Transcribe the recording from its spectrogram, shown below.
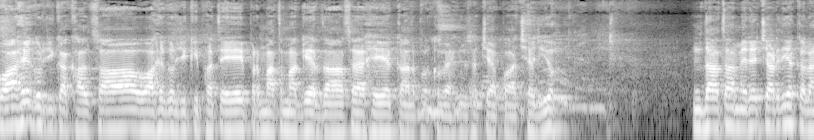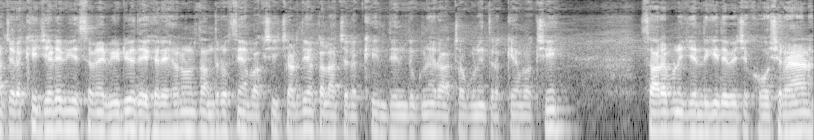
ਵਾਹਿਗੁਰੂ ਜੀ ਕਾ ਖਾਲਸਾ, ਵਾਹਿਗੁਰੂ ਜੀ ਕੀ ਫਤਿਹ। ਪ੍ਰਮਾਤਮਾ ਅੱਗੇ ਅਰਦਾਸ ਹੈ ਹੈ ਅਕਾਲ ਪੁਰਖ ਵਾਹਿਗੁਰੂ, ਸੱਚਾ ਪਾਤਸ਼ਾਹ ਜੀਓ। ਦਾਤਾ ਮੇਰੇ ਚੜ੍ਹਦੀਆਂ ਕਲਾਂ 'ਚ ਰੱਖੀ, ਜਿਹੜੇ ਵੀ ਇਸ ਸਮੇਂ ਵੀਡੀਓ ਦੇਖ ਰਹੇ ਹਨ, ਉਹਨਾਂ ਨੂੰ ਤੰਦਰੁਸਤੀਆਂ ਬਖਸ਼ੀ, ਚੜ੍ਹਦੀਆਂ ਕਲਾਂ 'ਚ ਰੱਖੀ, ਦਿਨ ਦੁੱਗਣੇ, ਰਾਤ ਚੌਗੁਣੀ ਤਰੱਕੀਆਂ ਬਖਸ਼ੀ। ਸਾਰੇ ਆਪਣੀ ਜ਼ਿੰਦਗੀ ਦੇ ਵਿੱਚ ਖੁਸ਼ ਰਹਿਣ।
